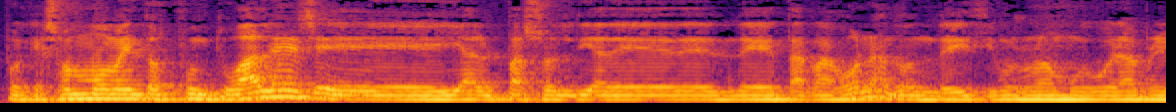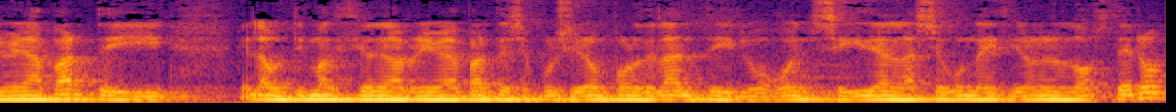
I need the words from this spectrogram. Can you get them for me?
porque son momentos puntuales eh, y al paso el día de, de, Tarragona donde hicimos una muy buena primera parte y en la última acción de la primera parte se pusieron por delante y luego enseguida en la segunda hicieron el 2-0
